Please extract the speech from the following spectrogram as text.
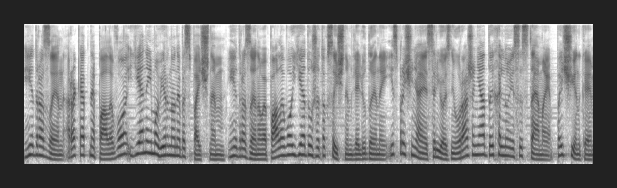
Гідразин, ракетне паливо, є неймовірно небезпечним. Гідразинове паливо є дуже токсичним для людини і спричиняє серйозні ураження дихальної системи, печінки,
